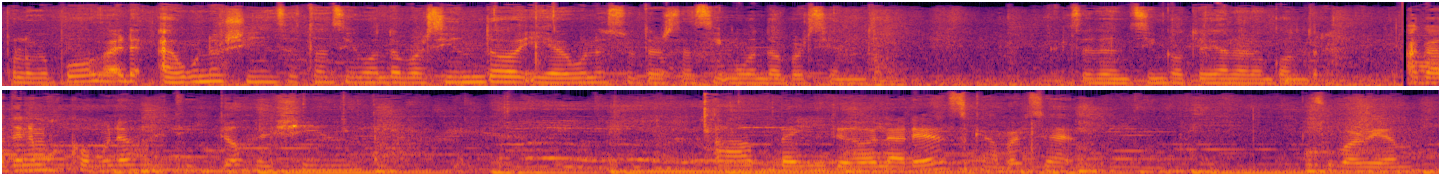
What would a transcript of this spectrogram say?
Por lo que puedo ver, algunos jeans están 50% y algunos suéteres al 50%. El 75 todavía no lo encontré. Acá tenemos como unos vestiditos de jeans a 20 dólares, que me parece súper bien.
